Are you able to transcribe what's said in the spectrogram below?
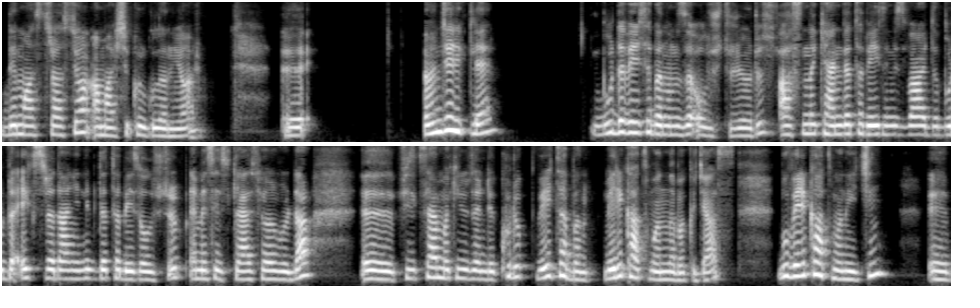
demonstrasyon amaçlı kurgulanıyor. E, öncelikle Burada veri tabanımızı oluşturuyoruz. Aslında kendi database'imiz vardı. Burada ekstradan yeni bir database oluşturup MS SQL Server'da e, fiziksel makine üzerinde kurup veri taban, veri katmanına bakacağız. Bu veri katmanı için e,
